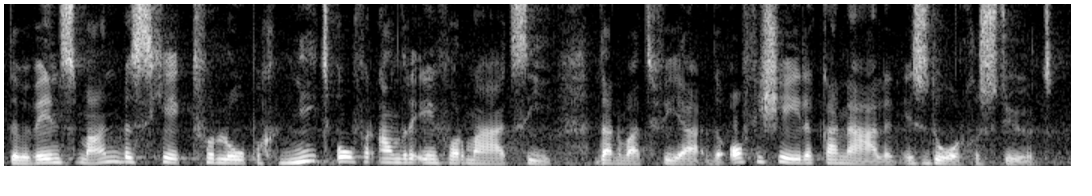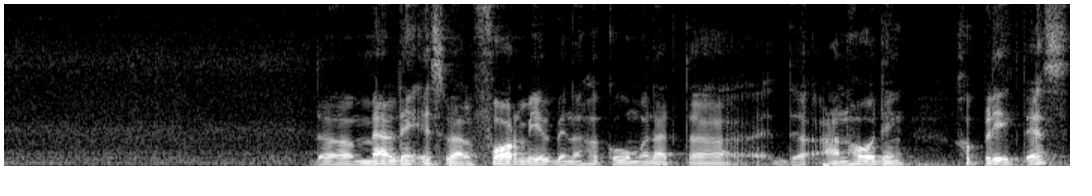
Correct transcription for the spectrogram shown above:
De bewindsman beschikt voorlopig niet over andere informatie dan wat via de officiële kanalen is doorgestuurd. De melding is wel formeel binnengekomen dat uh, de aanhouding gepleegd is.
